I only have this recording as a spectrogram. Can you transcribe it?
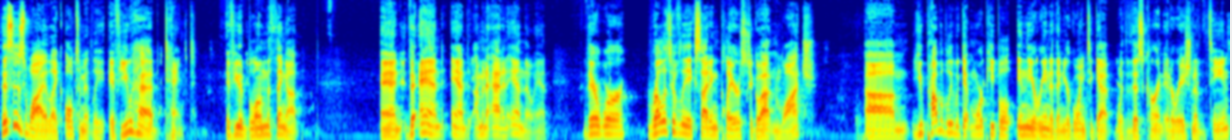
This is why, like, ultimately, if you had tanked, if you had blown the thing up, and the and and I'm going to add an and though, and there were relatively exciting players to go out and watch. Um, you probably would get more people in the arena than you're going to get with this current iteration of the team.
